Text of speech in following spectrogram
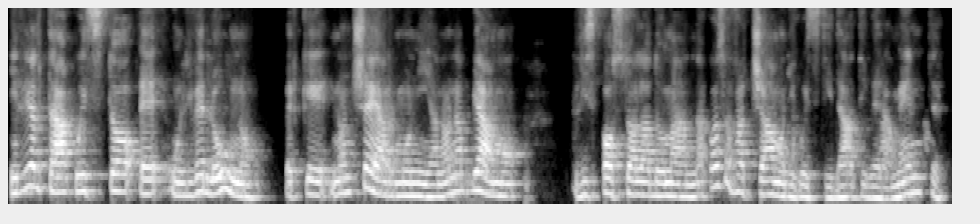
In realtà questo è un livello 1, perché non c'è armonia, non abbiamo risposto alla domanda cosa facciamo di questi dati veramente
